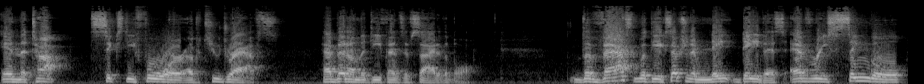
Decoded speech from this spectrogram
in the top 64 of two drafts have been on the defensive side of the ball. The vast, with the exception of Nate Davis, every single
